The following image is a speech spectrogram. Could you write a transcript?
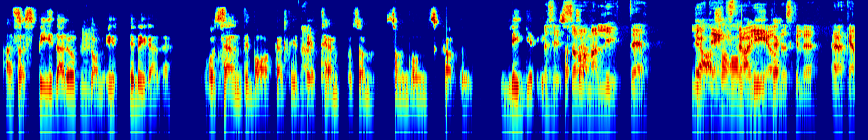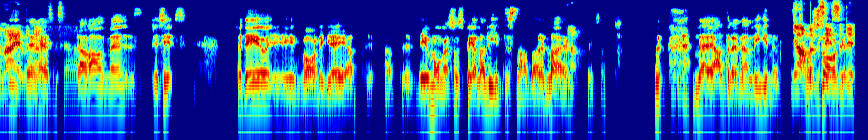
Alltså speedar upp mm. dem ytterligare. Och sen tillbaka till ja. det tempo som, som de ska, ligger i. Precis, så, så har man lite, lite ja, extra att ge om det skulle öka live. Eller ja, men precis. För det är en vanlig grej att, att det är många som spelar lite snabbare live. Ja. Liksom. När adrenalinet Ja, men precis. Det,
